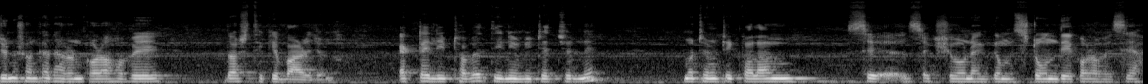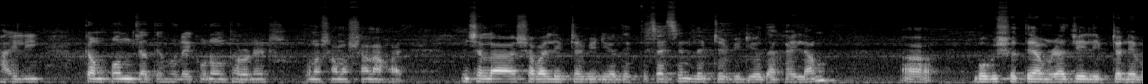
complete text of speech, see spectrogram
জনসংখ্যা ধারণ করা হবে দশ থেকে বারো জন। একটাই লিফট হবে তিন ইউনিটের জন্যে। মোটামুটি কলাম সেকশন একদম স্টোন দিয়ে করা হয়েছে। হাইলি কম্পাউন্ড যাতে হলে কোনো ধরনের কোনো সমস্যা না হয়। ইনশাল্লাহ সবাই লিফটের ভিডিও দেখতে চাইছেন। লিফটের ভিডিও দেখাইলাম। ভবিষ্যতে আমরা যে লিফটটা নেব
